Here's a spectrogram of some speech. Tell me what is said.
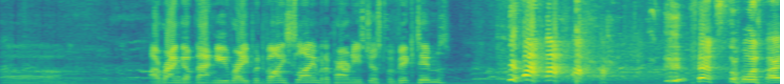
Ah. I rang up that new rape advice line, but apparently it's just for victims. That's the one I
